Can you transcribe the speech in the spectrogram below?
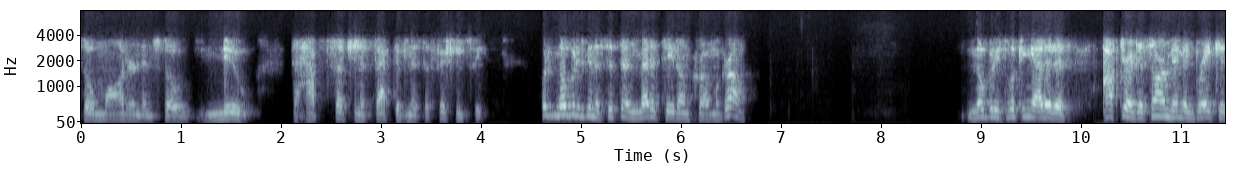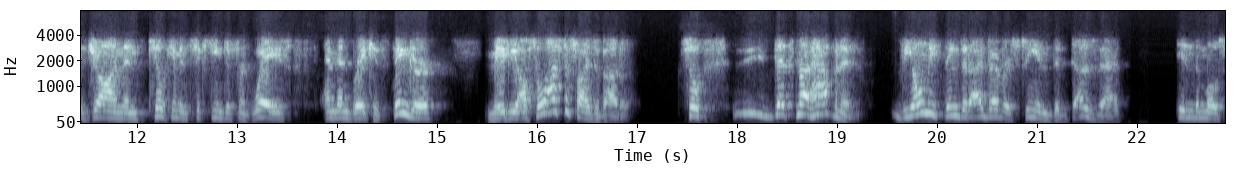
so modern and so new to have such an effectiveness efficiency. But nobody's going to sit there and meditate on Krav Maga. Nobody's looking at it as after I disarm him and break his jaw and then kill him in 16 different ways and then break his finger, maybe I'll philosophize about it. So that's not happening. The only thing that I've ever seen that does that in the most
